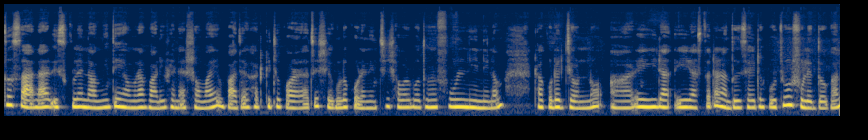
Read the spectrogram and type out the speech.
তো সারার স্কুলে নামিয়েতেই আমরা বাড়ি ফেরার সময় বাজারঘাট কিছু করার আছে, সেগুলো করে নিচ্ছি। সবার প্রথমে ফুল নিয়ে নিলাম ঠাকুরের জন্য। আর এই এই রাস্তাটা না, দুই সাইডে প্রচুর ফুলের দোকান।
